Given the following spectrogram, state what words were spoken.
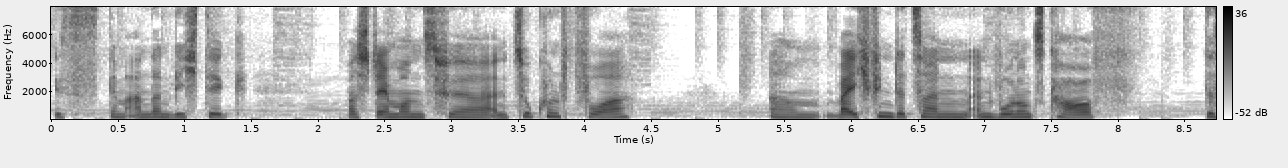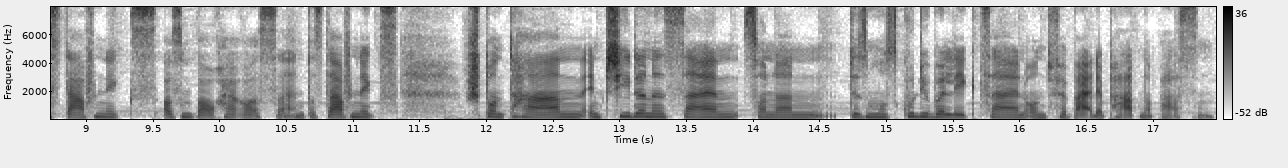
ist dem anderen wichtig, was stellen wir uns für eine Zukunft vor. Ähm, weil ich finde, so ein, ein Wohnungskauf, das darf nichts aus dem Bauch heraus sein. Das darf nichts spontan Entschiedenes sein, sondern das muss gut überlegt sein und für beide Partner passen.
